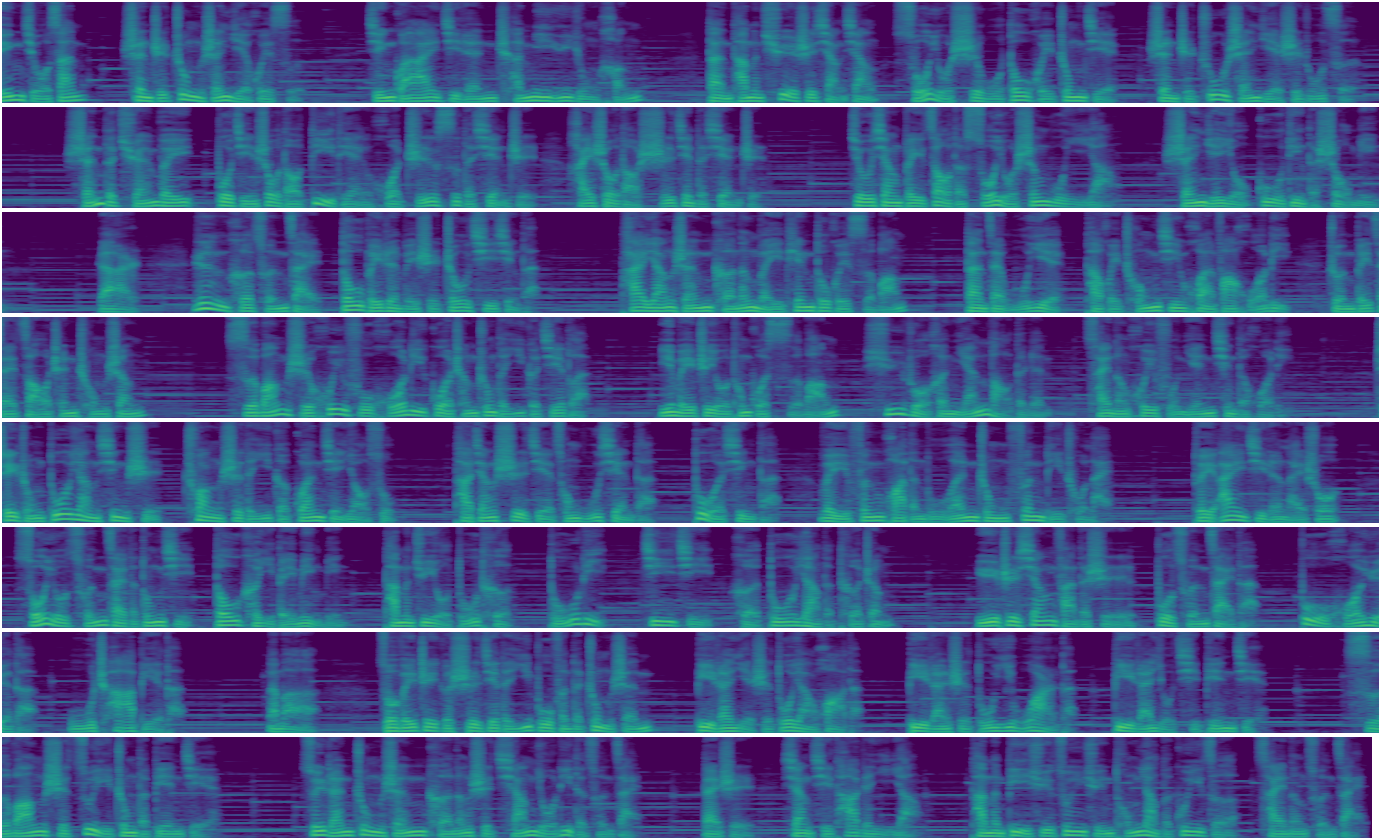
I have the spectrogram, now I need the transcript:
零九三，甚至众神也会死。尽管埃及人沉迷于永恒，但他们确实想象所有事物都会终结，甚至诸神也是如此。神的权威不仅受到地点或职司的限制，还受到时间的限制。就像被造的所有生物一样，神也有固定的寿命。然而，任何存在都被认为是周期性的。太阳神可能每天都会死亡，但在午夜他会重新焕发活力，准备在早晨重生。死亡是恢复活力过程中的一个阶段，因为只有通过死亡，虚弱和年老的人才能恢复年轻的活力。这种多样性是创世的一个关键要素，它将世界从无限的、惰性的、未分化的努恩中分离出来。对埃及人来说，所有存在的东西都可以被命名。它们具有独特、独立、积极和多样的特征。与之相反的是不存在的、不活跃的、无差别的。那么，作为这个世界的一部分的众神，必然也是多样化的，必然是独一无二的，必然有其边界。死亡是最终的边界。虽然众神可能是强有力的存在，但是像其他人一样，他们必须遵循同样的规则才能存在。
